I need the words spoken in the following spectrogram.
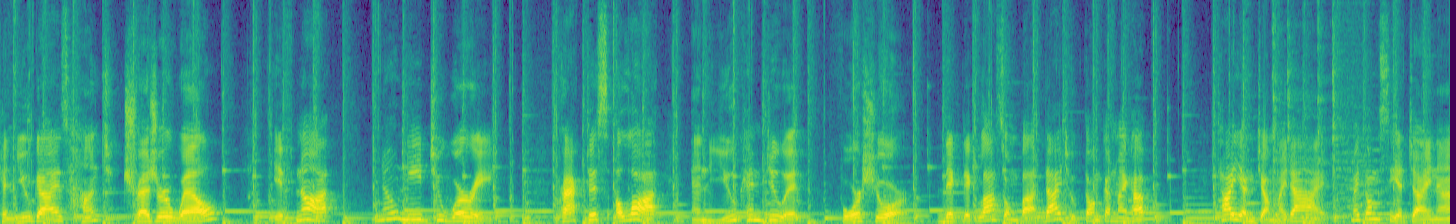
Can you guys hunt treasure well? If not, no need to worry. Practice a lot and you can do it for sure. เด็กๆล่าสมบัติได้ถูกต้องกันไหมครับ ถ้ายังจำไม่ได้ ไม่ต้องเสียใจนะ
